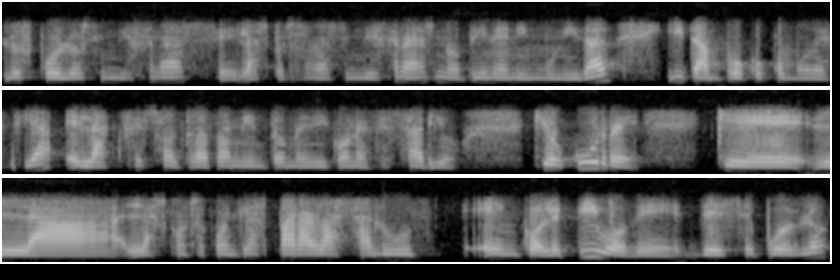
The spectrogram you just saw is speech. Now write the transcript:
los pueblos indígenas, eh, las personas indígenas no tienen inmunidad y tampoco, como decía, el acceso al tratamiento médico necesario. ¿Qué ocurre? Que las consecuencias para la salud en colectivo de, ese pueblo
